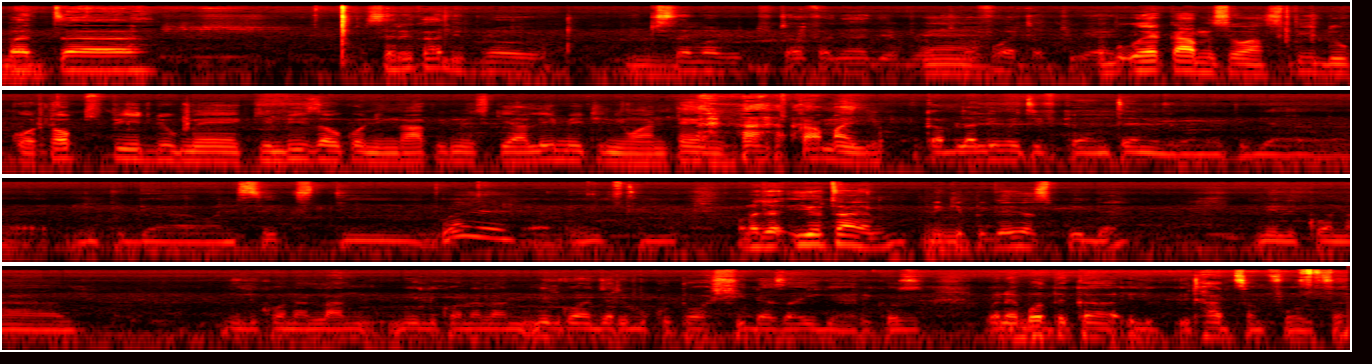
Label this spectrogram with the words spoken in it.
But uh, serikali bro ikisema tutafanyaje bro Yeah. tunafuata tu yani. Weka mse wa speed huko top speed umekimbiza huko ni ngapi Umesikia limit ni 110 kama hiyo kabla limit ifika 110 nilikuwa nimepiga nipiga 160 We. 180 unajua hiyo time mm. nikipiga hiyo speed eh, nilikuwa na nilikuwa na land, nilikuwa na land, nilikuwa najaribu kutoa shida za hii gari because when I bought the car it, it had some faults eh?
